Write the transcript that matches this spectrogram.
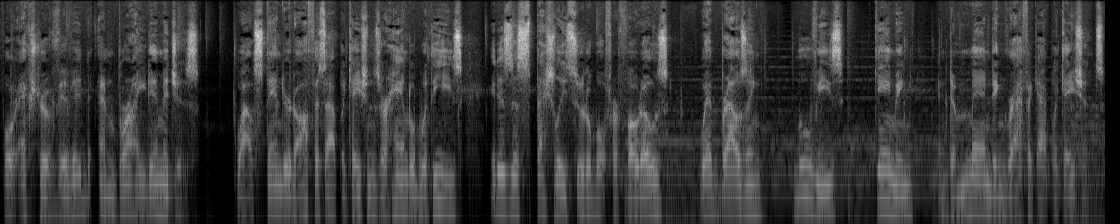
for extra vivid and bright images. While standard office applications are handled with ease, it is especially suitable for photos, web browsing, movies, gaming, and demanding graphic applications.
